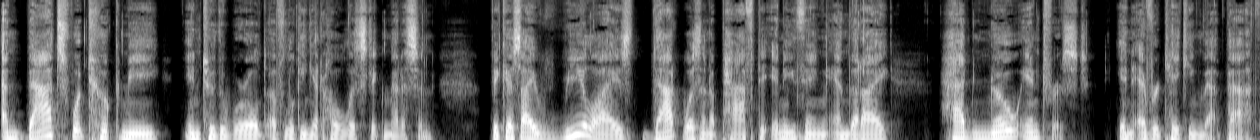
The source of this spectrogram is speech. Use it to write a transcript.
And that's what took me into the world of looking at holistic medicine because I realized that wasn't a path to anything and that I had no interest in ever taking that path.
